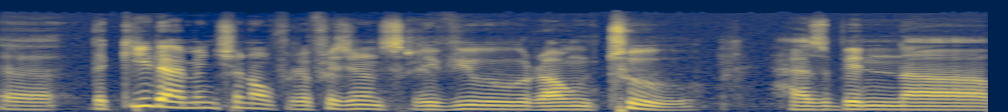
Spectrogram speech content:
uh, the key dimension of refrigerants review round two has been uh,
